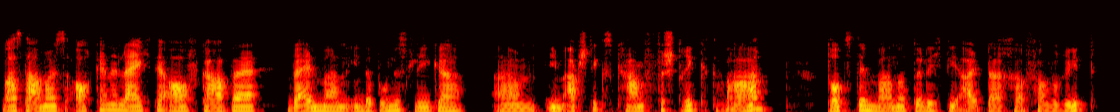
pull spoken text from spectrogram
war es damals auch keine leichte Aufgabe, weil man in der Bundesliga ähm, im Abstiegskampf verstrickt war. Trotzdem war natürlich die Altacher Favorit.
